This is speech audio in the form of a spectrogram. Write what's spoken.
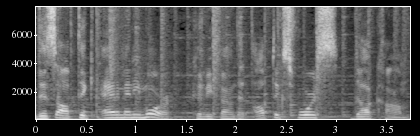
This optic and many more could be found at opticsforce.com.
